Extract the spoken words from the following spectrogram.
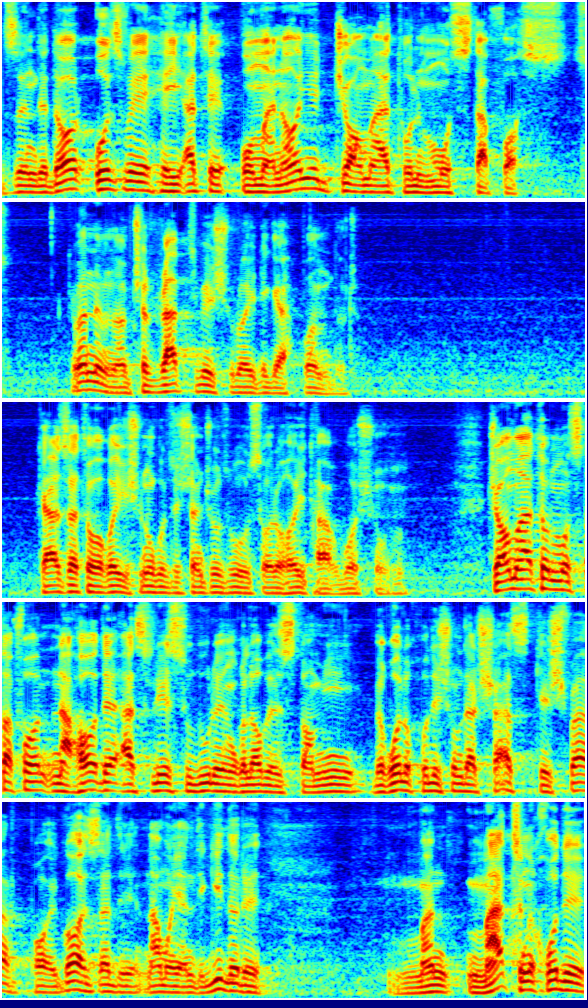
زنده دار عضو هیئت امنای جامعه المصطفى است. که من نمی‌دونم چه ربطی به شورای نگهبان داره. که حضرت آقایشون گذاشتن جزو اصاره های تقواشون جامعه المصطفى نهاد اصلی صدور انقلاب اسلامی به قول خودشون در 60 کشور پایگاه زده نمایندگی داره. من متن خود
